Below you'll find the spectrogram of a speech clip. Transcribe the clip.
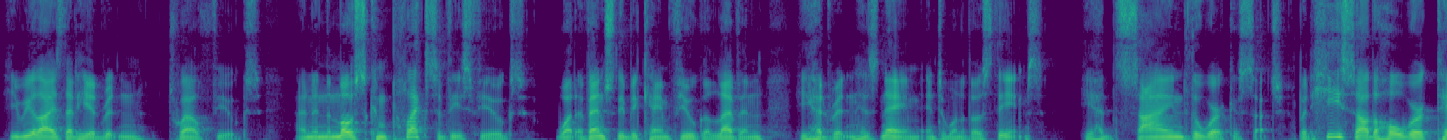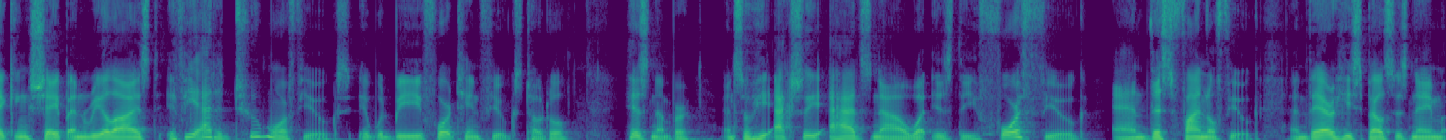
he realized that he had written 12 fugues. And in the most complex of these fugues, what eventually became Fugue 11, he had written his name into one of those themes. He had signed the work as such. But he saw the whole work taking shape and realized if he added two more fugues, it would be 14 fugues total, his number. And so he actually adds now what is the fourth fugue and this final fugue. And there he spells his name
